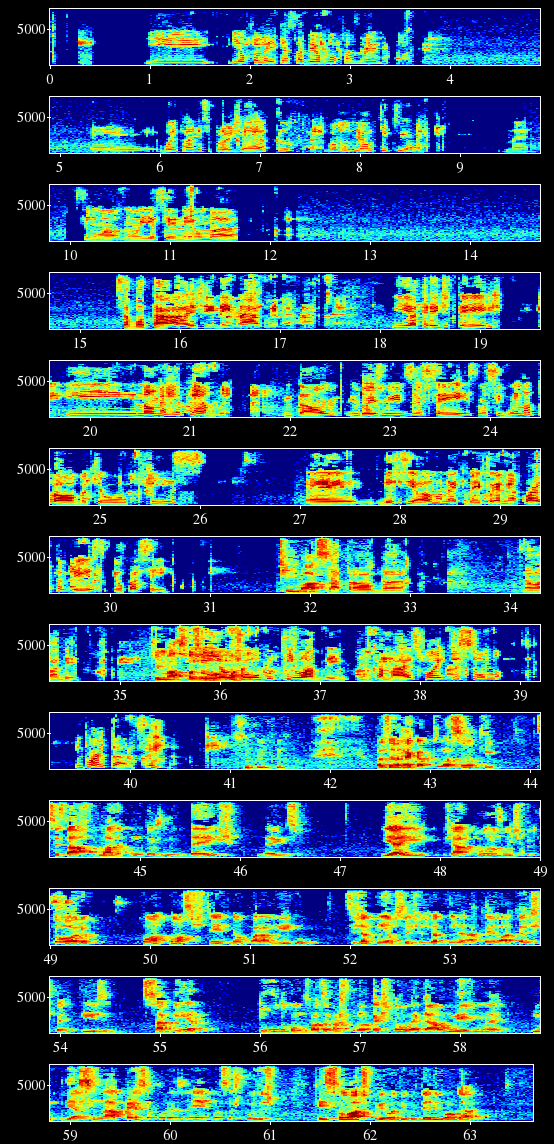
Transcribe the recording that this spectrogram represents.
E, e eu falei, quer saber, eu vou fazer. É, vou entrar nesse projeto, vamos ver o que, que é. Né? Se não, não ia ser nenhuma sabotagem, nem nada, né? E acreditei e não me arrependo. Então, em 2016, na segunda prova que eu fiz é, desse ano, né, que daí foi a minha quarta vez, eu passei. Que massa. Na prova da OAB. Que massa. Fazendo e eu julgo que o OAB nunca mais foi de suma importância. Fazendo uma recapitulação aqui. Você estava formada em 2010, não é isso? E aí, já atuando no escritório, como assistente, né, o paralegal, você já tinha, ou seja, já tinha aquela, aquela expertise, sabia tudo como fazer, mas por uma questão legal mesmo, né? Não podia assinar a peça, por exemplo, essas coisas que são atos privativos de advogado.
